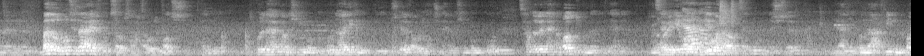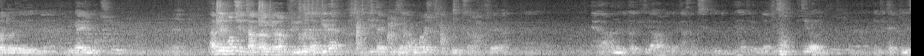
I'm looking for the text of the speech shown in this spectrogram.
آه، بدأوا الماتش ده عرفوا بصراحه في أول الماتش كان كل هجمة ماشيين جول بجول هاي دي كانت المشكلة في أول الماتش إن إحنا ماشيين جول بجول بس الحمد لله إن إحنا برضه كنا يعني بنسابق. بنجيب بنجيب وإحنا آه بنسابق. مش يعني كنا عارفين برضه إيه اللي جاي الماتش قبل الماتش بتاع الترجي يا رب في اليوم اللي قبليه ده كان في تركيز أنا أول مرة أشوف تركيز بصراحة في فرقه إحنا عملنا فيديوهات كتير قوي عملنا بتاع خمس ست فيديوهات اليوم اللي قبليه. صح كتير قوي كان في تركيز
